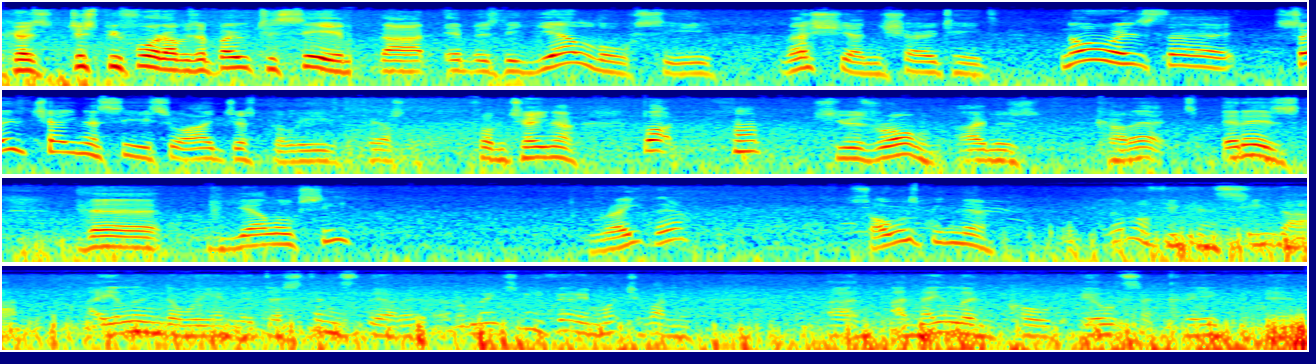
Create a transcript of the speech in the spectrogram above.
because just before I was about to say that it was the Yellow Sea, Vishan shouted, no, it's the South China Sea, so I just believed the person from China. But huh, she was wrong, I was correct. It is the Yellow Sea, right there. It's always been there. I don't know if you can see that island away in the distance there. It, reminds me very much of an, an, an island called Ailsa Craig in,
